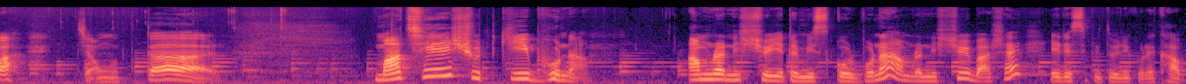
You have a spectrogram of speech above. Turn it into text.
বাহ চমৎকার। মাছের শুটকি ভুনা। আমরা নিশ্চয়ই এটা মিস করব না আমরা নিশ্চয়ই বাসায় এই রেসিপি তৈরি করে খাব।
